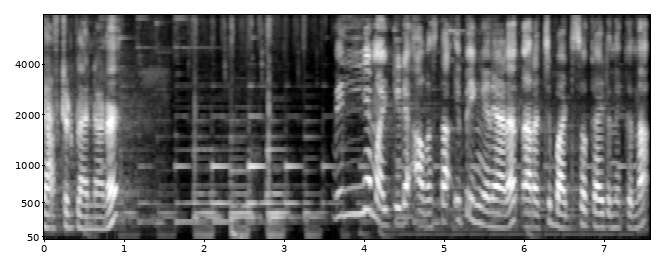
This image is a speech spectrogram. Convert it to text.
ഗ്രാഫ്റ്റഡ് പ്ലാന്റ് ആണ്. വലിയ മൾട്ടിയുടെ അവസ്ഥ ഇപ്പം ഇങ്ങനെയാണ്. നിറച്ച് ബഡ്സൊക്കെ ആയിട്ട് നിൽക്കുന്ന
